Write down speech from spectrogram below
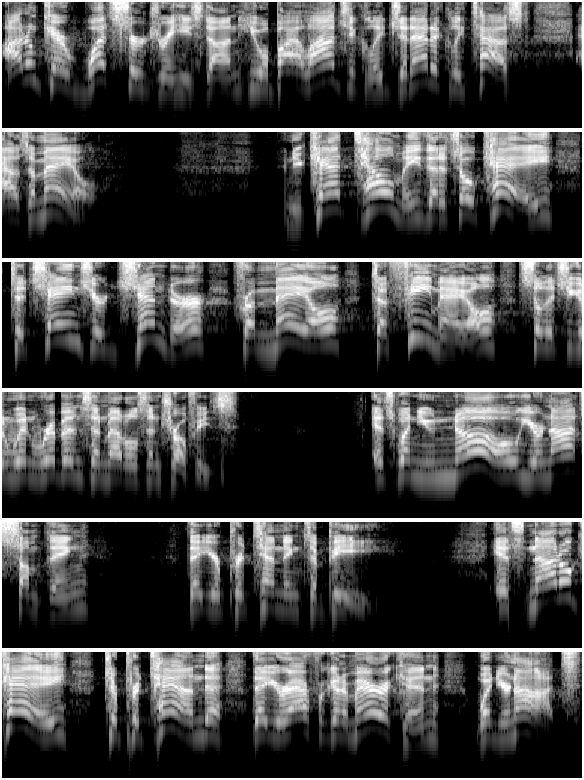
I don't care what surgery he's done, he will biologically, genetically test as a male. And you can't tell me that it's okay to change your gender from male to female so that you can win ribbons and medals and trophies. It's when you know you're not something that you're pretending to be. It's not okay to pretend that you're African American when you're not,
